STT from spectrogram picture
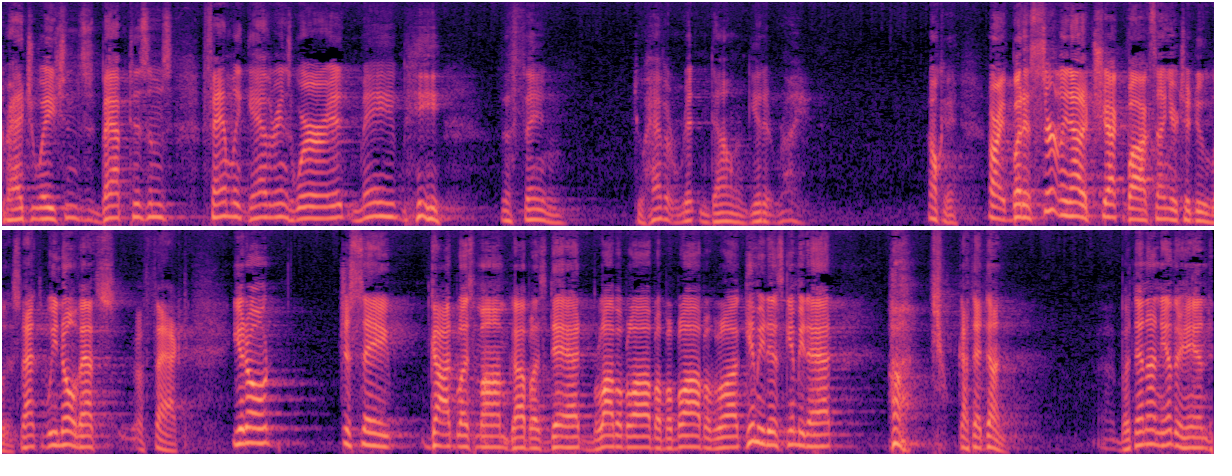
graduations, baptisms, family gatherings where it may be the thing to have it written down and get it right. Okay, all right, but it's certainly not a checkbox on your to do list. That, we know that's a fact. You don't just say, God bless mom, God bless dad, blah, blah, blah, blah, blah, blah, blah, blah. Give me this, give me that. Huh, got that done. Uh, but then on the other hand,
